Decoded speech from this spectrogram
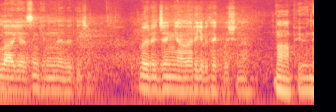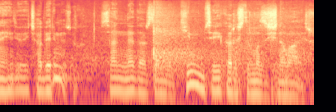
Vallahi gelsin kendine de diyeceğim. Böyle cengaver gibi tek başına. Ne yapıyor, ne ediyor hiç haberimiz yok. Sen ne dersen de kimseyi karıştırmaz işine Mahir.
